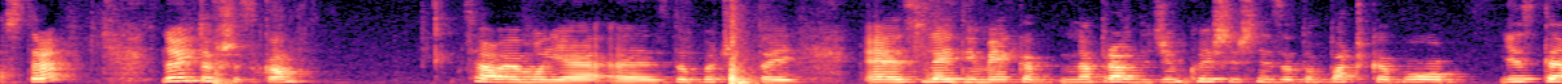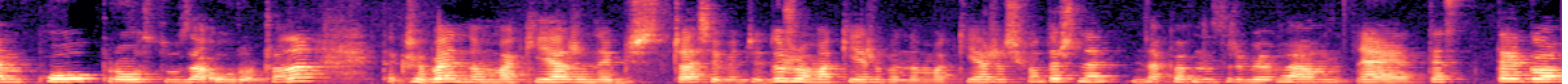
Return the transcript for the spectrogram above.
ostre. No i to wszystko. Całe moje e, zdobycze tutaj e, z Lady Makeup. Naprawdę dziękuję ślicznie za tą paczkę, bo jestem po prostu zauroczona. Także będą makijaże, w najbliższym czasie będzie dużo makijażu, będą makijaże świąteczne. Na pewno zrobię Wam e, test tego,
